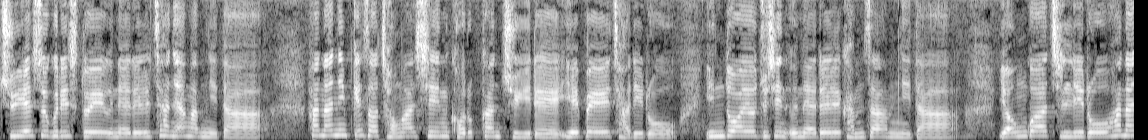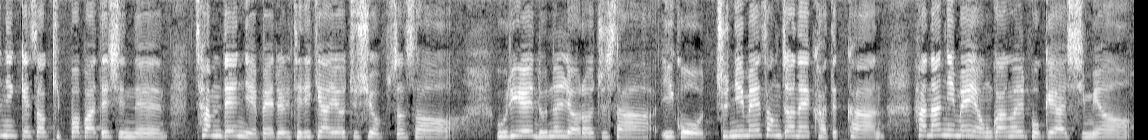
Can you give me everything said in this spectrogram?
주 예수 그리스도의 은혜를 찬양합니다. 하나님께서 정하신 거룩한 주일에 예배의 자리로 인도하여 주신 은혜를 감사합니다. 영과 진리로 하나님께서 기뻐 받으시는 참된 예배를 드리게 하여 주시옵소서. 우리의 눈을 열어 주사 이곳 주님의 성전에 가 득한 하나님의 영광을 보게 하시며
